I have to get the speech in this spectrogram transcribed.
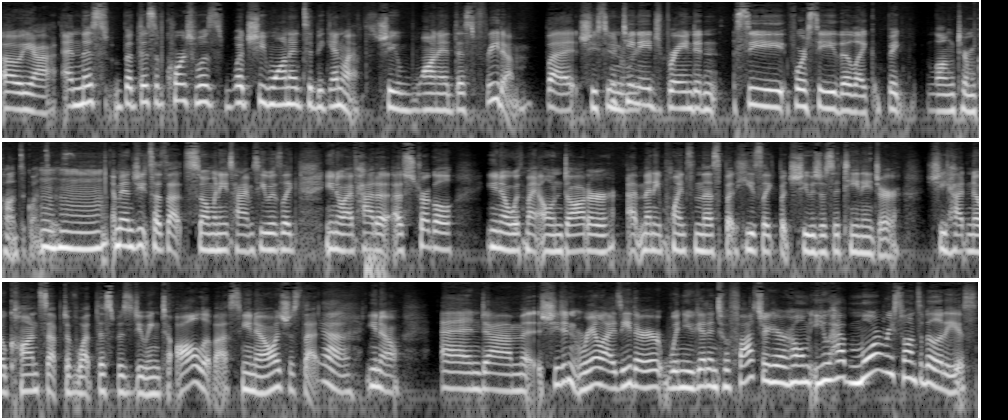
Oh yeah. And this but this of course was what she wanted to begin with. She wanted this freedom, but she soon Teenage brain didn't see foresee the like big long term consequences. Mm-hmm. And Manjeet says that so many times. He was like, you know, I've had a, a struggle, you know, with my own daughter at many points in this, but he's like, but she was just a teenager. She had no concept of what this was doing to all of us. You know, it's just that, Yeah. you know, and um, she didn't realize either when you get into a foster care home, you have more responsibilities.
